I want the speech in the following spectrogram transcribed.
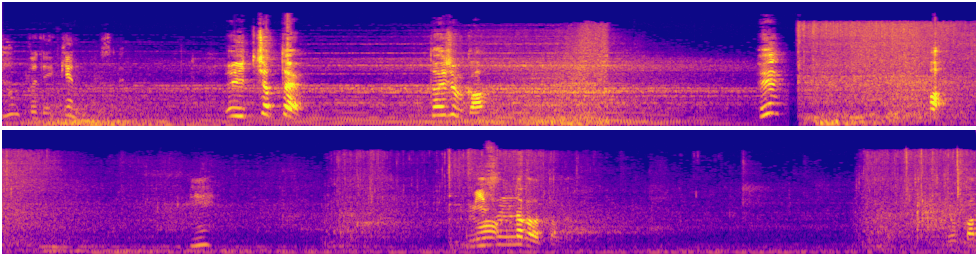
ジャンプでいけんのですね。え行っちゃったよ。大丈夫か？え？あ。え？水の中だったんだ。よかっ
